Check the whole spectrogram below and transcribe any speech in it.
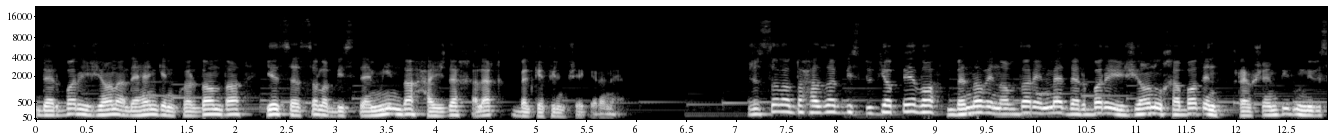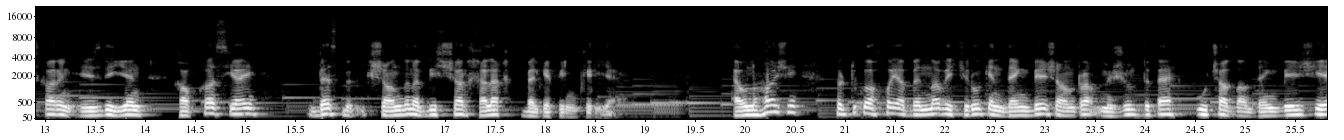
derbarê jiyana lehengên Kurdan de yê sedsala bîstemîn de hejdeh xeleq belgefîlm çêkirine. Ji sala du hezar bîst û duya pê ve bi navê navdarên me derbarê jiyan û xebatên rewşenbîr û nivîskarên Êzidî yên Kafkasyayê dest bi kişandina bîst û çar xeleq belgefîlm kiriye. Ew niha jî pirtûka xwe ya bi navê çîrokên dengbêjan re mijûl dibe û çanda dengbêjiyê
